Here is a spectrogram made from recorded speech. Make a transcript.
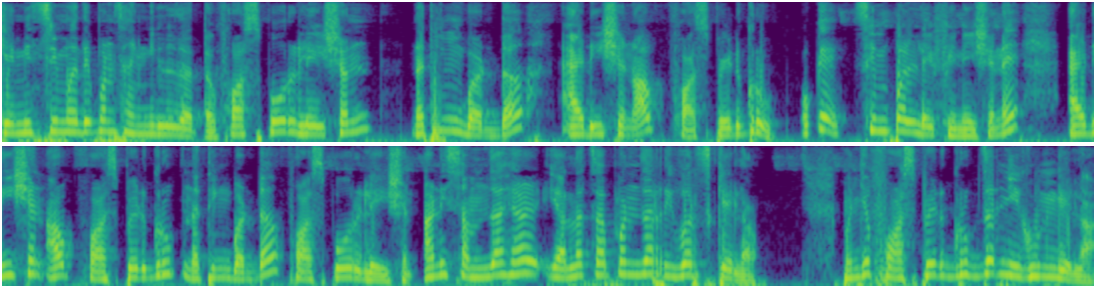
केमिस्ट्रीमध्ये पण सांगितलं जातं phosphorylation nothing but the addition of phosphate group okay simple definition आहे addition of phosphate group nothing but the phosphorylation आणि समजा ह्या यालाच आपण जर रिव्हर्स केलं म्हणजे फॉस्फेट ग्रुप जर निघून गेला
